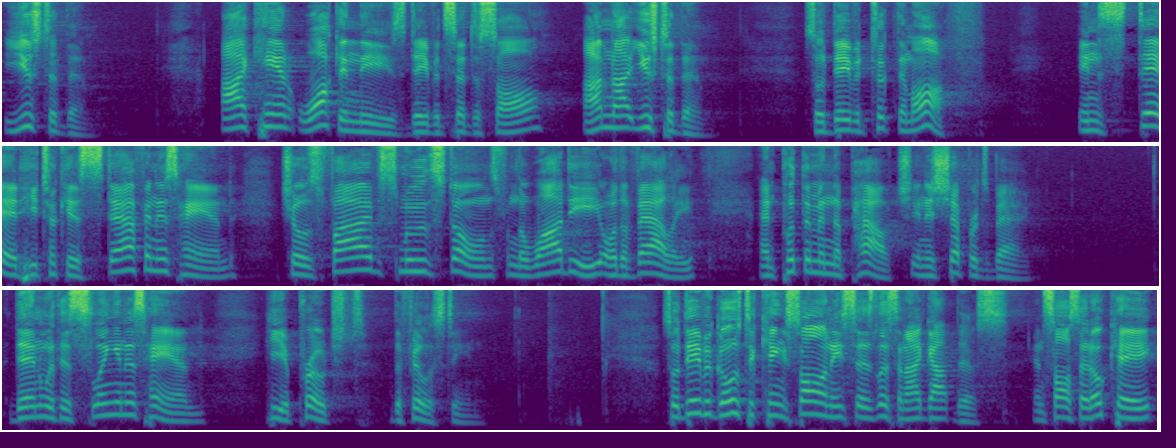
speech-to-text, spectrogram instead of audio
used to them. I can't walk in these, David said to Saul. I'm not used to them. So David took them off. Instead, he took his staff in his hand, chose five smooth stones from the wadi or the valley, and put them in the pouch in his shepherd's bag. Then, with his sling in his hand, he approached the Philistine. So David goes to King Saul and he says, Listen, I got this. And Saul said, Okay,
